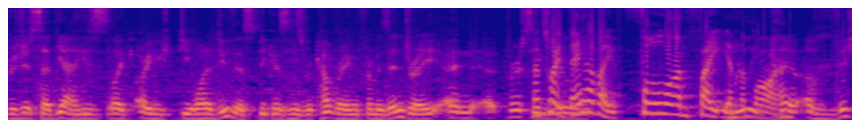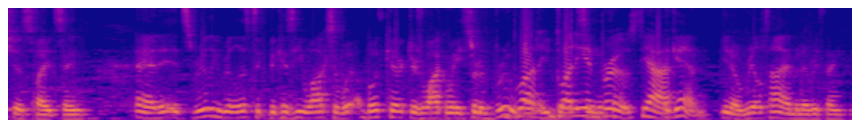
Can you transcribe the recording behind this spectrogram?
Bridges said, "Yeah, he's like, are you? Do you want to do this because he's recovering from his injury?" And at first, That's right. really- They have a full-on fight in really the barn. kind of a vicious fight scene, and it's really realistic because he walks away. Both characters walk away sort of bruised, bloody, don't bloody and the bruised. Yeah, Again, you know, real time and everything.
